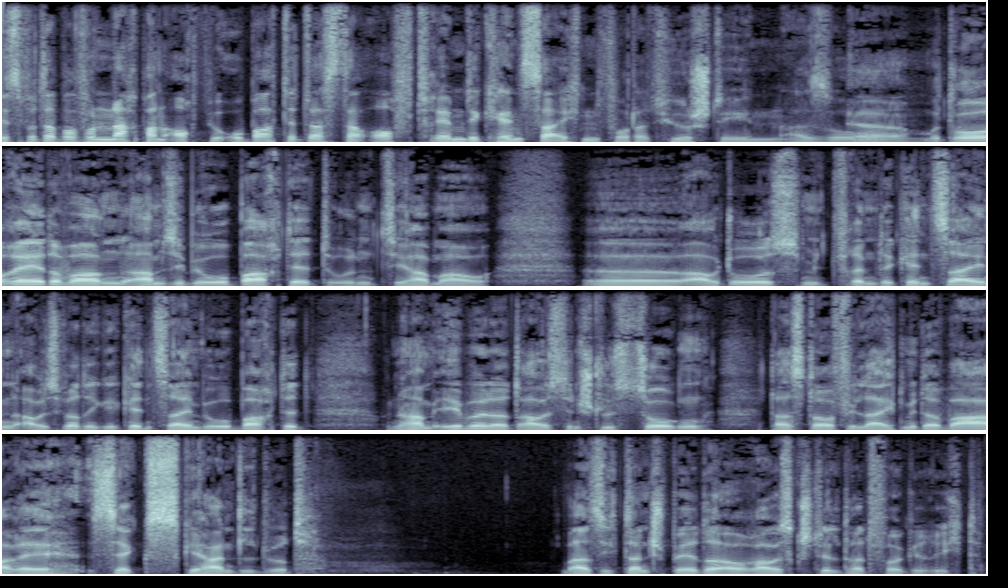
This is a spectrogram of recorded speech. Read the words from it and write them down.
es wird aber von Nachbarn auch beobachtet, dass da oft fremde Kennzeichen vor der Tür stehen. Also ja, Motorräder waren, haben sie beobachtet und sie haben auch äh, Autos mit fremden Kennzeichen, auswärtige Kennzeichen beobachtet und haben eben daraus den Schluss gezogen, dass da vielleicht mit der Ware Sex gehandelt wird. Was sich dann später auch rausgestellt hat vor Gericht.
